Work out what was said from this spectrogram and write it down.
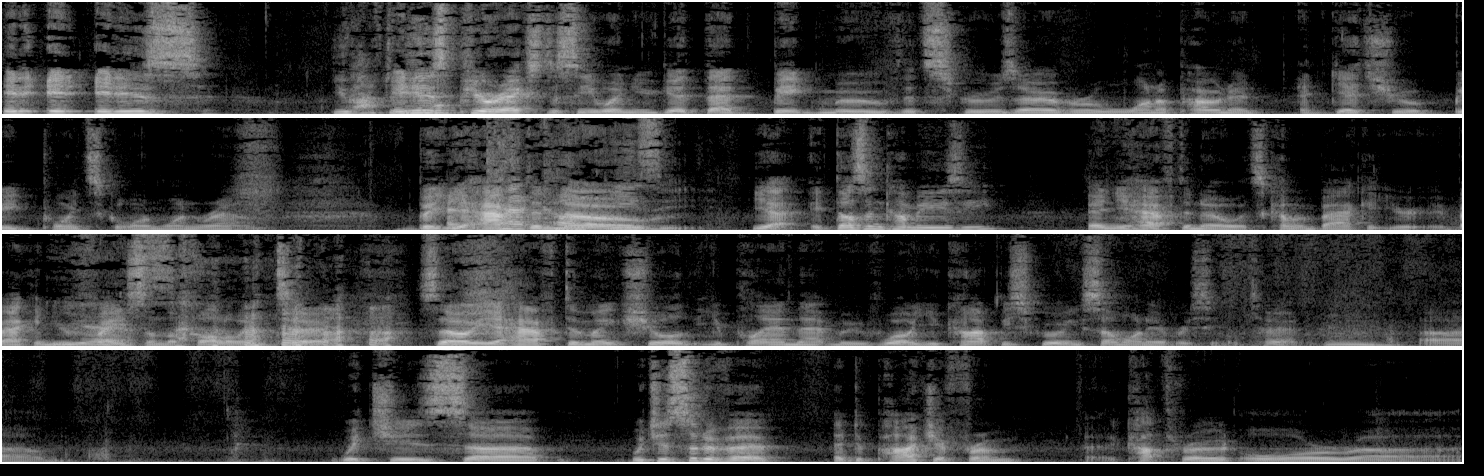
It, it, it is you have to. it able- pure ecstasy when you get that big move that screws over one opponent and gets you a big point score in one round. But and you have to come know easy. Yeah, it doesn't come easy, and you have to know it's coming back at your back in your Yes. face on the following turn. so you have to make sure that you plan that move well. You can't be screwing someone every single turn, Hmm. um, which is uh, which is sort of a, a departure from uh, cutthroat or uh,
